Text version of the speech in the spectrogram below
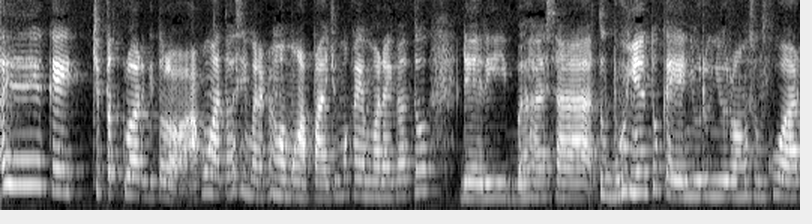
eh kayak cepet keluar gitu loh. Aku nggak tahu sih mereka ngomong apa cuma kayak mereka tuh dari bahasa tubuhnya tuh kayak nyuruh-nyuruh langsung keluar.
